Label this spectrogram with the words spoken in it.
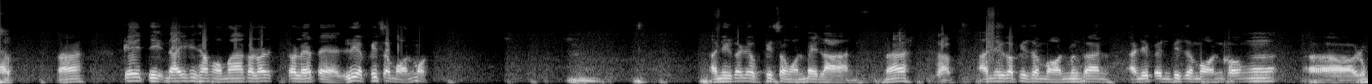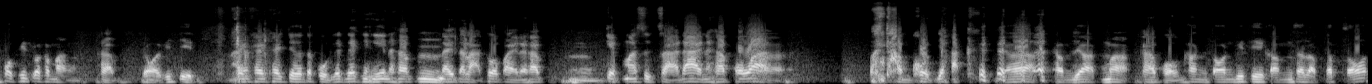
ครับนะเกจิใดที่ทำออกมาก็แล้วก็แล้วแต่เรียกพิสมรหมดอืมอันนี้ก็เรียกพิสมรใบลาน นะครับ อันนี้ก็พิสมรเหมือนกัน อันนี้เป็นพิสมรของเอ่อ หลวงพ่อพิษวัดขมังครับจังหวัดพิจิตรใครใครใครเจอตะกรุดเล็ก ๆ อย่างนี้นะครับอืมในตลาดทั่วไปนะครับอืมเก็บมาศึกษาได้นะครับ เพราะว่าทำโคตรยากยากทำยากมากครับผมขั้นตอนพิธีกรรมสลับซับซ้อน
